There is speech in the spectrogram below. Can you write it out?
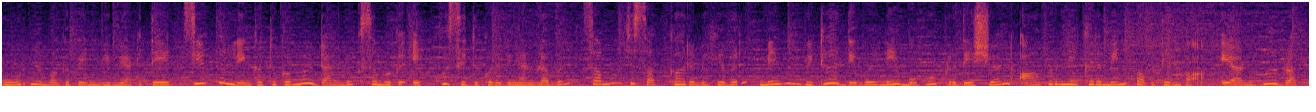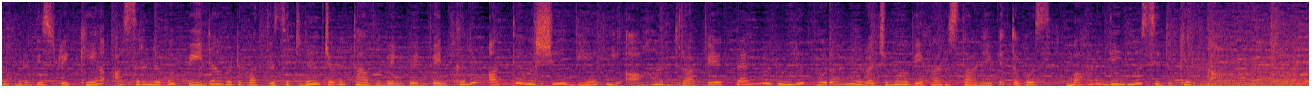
පූර්ණ මඟ පෙන්වීම යටතේ සියත ලිංගතුකම ඩයලොග් සමග එක්ව සිදු කරගෙන යනු ලබන සමාජ සත්කාර මෙහෙවර මේ වන විට දිවයිනේ බොහෝ ප්‍රදේශයන් ආවරණය කරමින් පවතිනවා. ඒ අනුව රත්නපුර දිස්ත්‍රික්කයේ අසරණව පීඩාවට පත්ව සිටින ජනතාව වෙනුවෙන් වෙන් කළ අත්‍යවශ්‍ය වියලි ආහාර ද්‍රව්‍ය පැල්මඩුල්ල පුරාණ රජමා විහාරස්ථානයේ වෙත ගොස් බාර දීම සිදු කෙරුණා.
